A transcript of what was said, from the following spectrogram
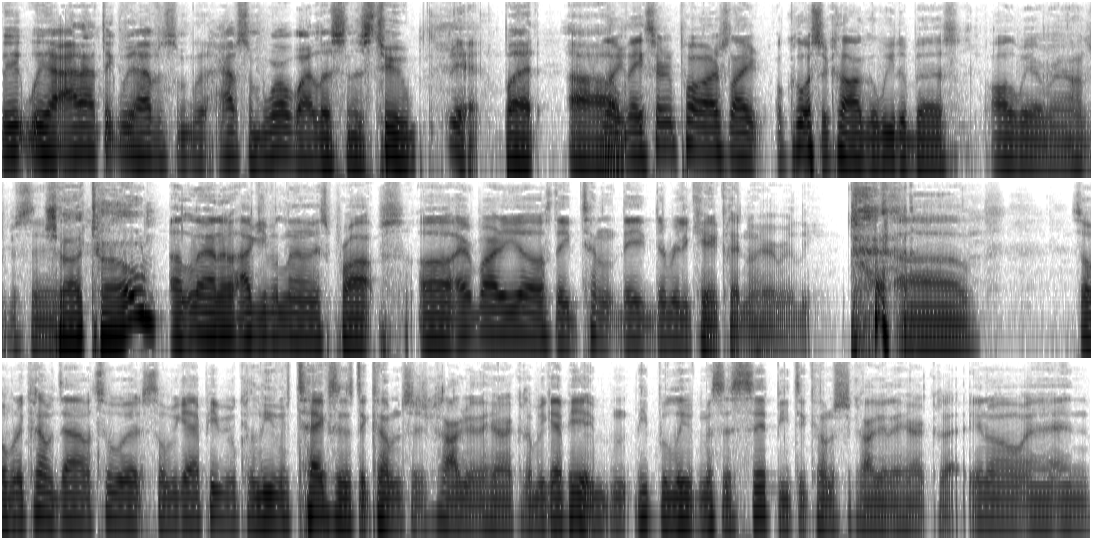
we we I don't think we have some we have some worldwide listeners too. yeah. But uh, like like certain parts, like of course Chicago, we the best all the way around, hundred percent. Chi-town. Atlanta, I give Atlanta its props. Uh, everybody else, they tell, they they really can't cut no hair, really. um, so when it comes down to it, so we got people leaving Texas to come to Chicago to get a haircut. We got people people leave Mississippi to come to Chicago to get a haircut. You know, and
